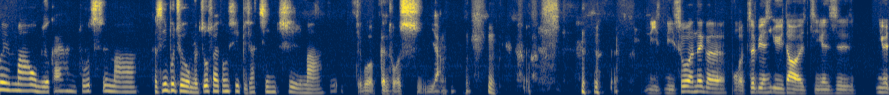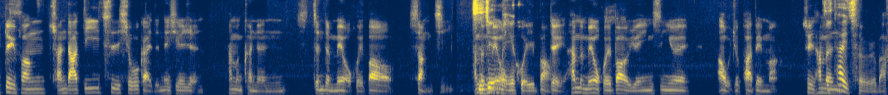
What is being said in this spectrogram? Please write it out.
会吗？我们有改很多次吗？可是你不觉得我们做出来东西比较精致吗？”结果跟坨屎一样。你你说的那个，我这边遇到的经验是，因为对方传达第一次修改的那些人，他们可能真的没有回报上级。他们没有回报，对他们没有回报的原因是因为啊，我就怕被骂，所以他们太扯了吧？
